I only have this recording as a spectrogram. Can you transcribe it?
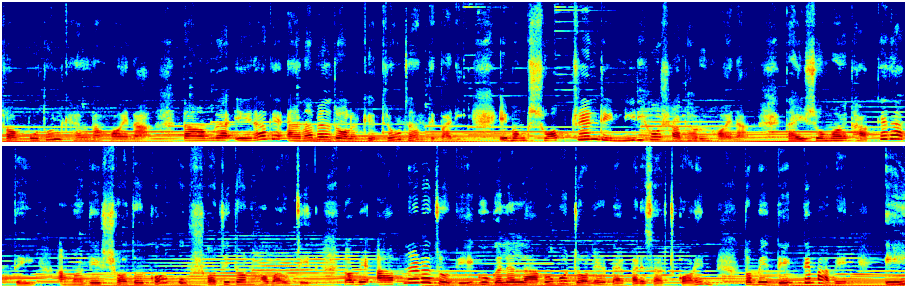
সব পুতুল খেলনা হয় না, তা আমরা এর আগে অ্যানাবেল ডলের ক্ষেত্রেও জানতে পারি এবং সব ট্রেন্ডই নিরীহ সাধারণ হয় না। তাই সময় থাকতে থাকতেই আমাদের সতর্ক ও সচেতন হওয়া উচিত। তবে আপনারা যদি গুগলে লাবুবু ডলের ব্যাপারে সার্চ করেন, তবে দেখতে পাবেন এই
